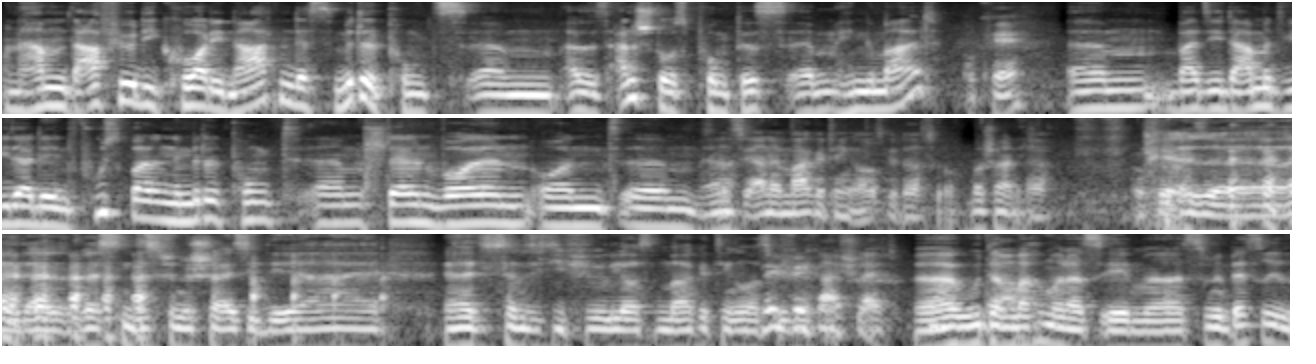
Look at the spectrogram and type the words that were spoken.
und haben dafür die Koordinaten des Mittelpunkts, ähm, also des Anstoßpunktes ähm, hingemalt, Okay. ähm, weil sie damit wieder den Fußball in den Mittelpunkt ähm, stellen wollen und ähm, ja, Hast du ja an dem Marketing ausgedacht. So. wahrscheinlich. Ja. Okay. Also, Alter, was ist denn das für eine scheiß Idee? Ja, ja, das haben sich die Vögel aus dem Marketing Nee, finde ich gar nicht schlecht. Ja, gut, dann Ja. machen wir das eben. Ja, hast du eine bessere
